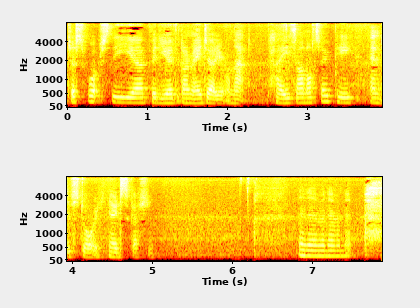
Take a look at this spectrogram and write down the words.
Just watch the uh, video that I made earlier on that. Pallies are not OP. End of story. No discussion.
